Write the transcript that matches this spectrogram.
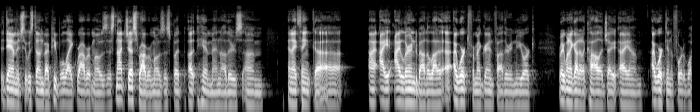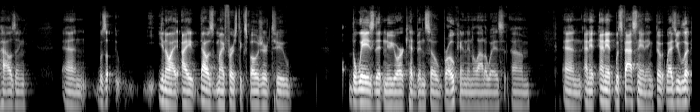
the damage that was done by people like Robert Moses, not just Robert Moses, but uh, him and others. Um, and I think uh, I, I I learned about a lot of. I worked for my grandfather in New York. Right when I got out of college, I I, um, I worked in affordable housing, and was you know I, I that was my first exposure to the ways that New York had been so broken in a lot of ways. Um, and, and, it, and it was fascinating. As you look,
